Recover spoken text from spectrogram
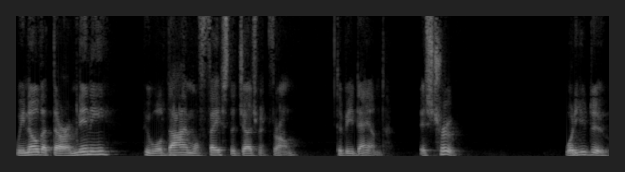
we know that there are many who will die and will face the judgment throne to be damned. It's true. What do you do?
